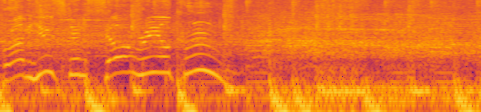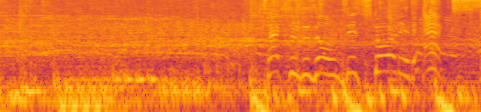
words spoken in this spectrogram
From Houston, So Real Cru. Texas's own Distorted X.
